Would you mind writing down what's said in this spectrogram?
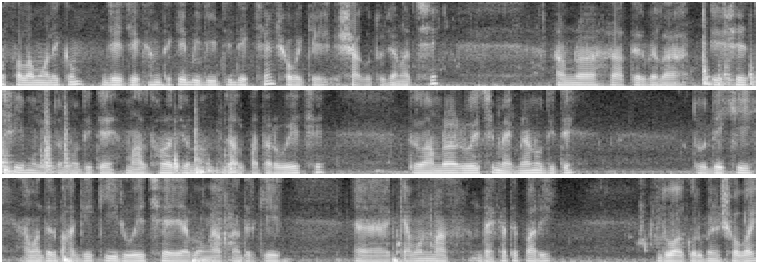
আসসালামু আলাইকুম। যে যেখান থেকে ভিডিওটি দেখছেন, সবাইকে স্বাগত জানাচ্ছি। আমরা রাতের বেলা এসেছি মূলত নদীতে মাছ ধরার জন্য জাল পাতা রয়েছে। তো আমরা রয়েছি মেঘনা নদীতে। তো দেখি আমাদের ভাগে কি রয়েছে এবং আপনাদেরকে কেমন মাছ দেখাতে পারি। দোয়া করবেন সবাই।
